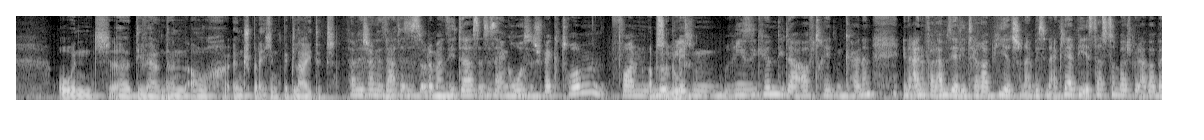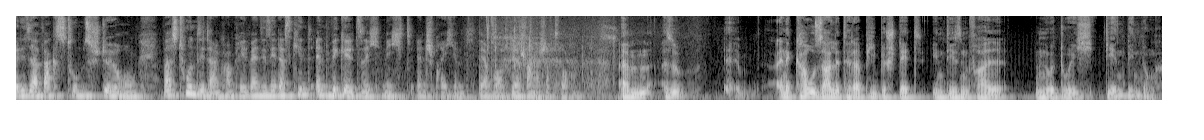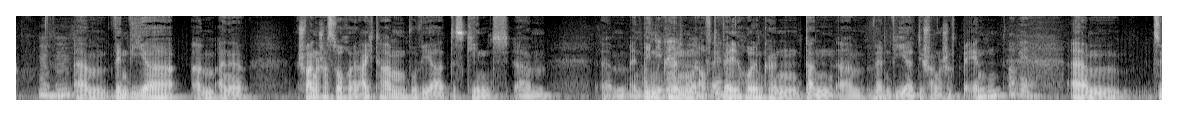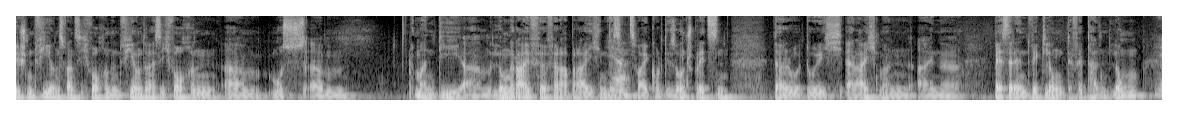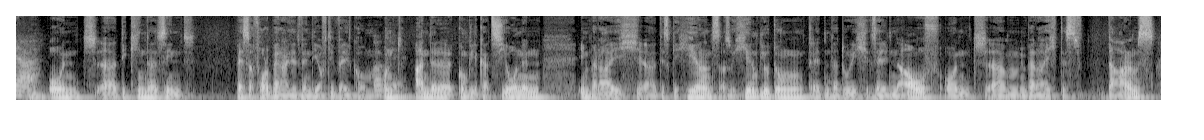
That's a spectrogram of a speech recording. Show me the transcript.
und äh, die werden dann auch entsprechend begleitet. Das haben Sie schon gesagt, es ist, oder man sieht das, es ist ein großes Spektrum von Absolut. möglichen Risiken, die da auftreten können. In einem Fall haben Sie ja die Therapie jetzt schon ein bisschen erklärt. Wie ist das zum Beispiel aber bei dieser Wachstumsstörung? Was tun Sie dann konkret, wenn Sie sehen, das Kind entwickelt sich nicht entsprechend der, der Schwangerschaftswochen? Ähm, also äh, eine kausale Therapie besteht in diesem Fall nur durch die Entbindung. Mhm. Ähm, wenn wir ähm, eine Schwangerschaftswoche erreicht haben, wo wir das Kind ähm, ähm entbinden können, auf die Welt holen können, dann ähm, werden wir die Schwangerschaft beenden. Okay. Ähm, zwischen 24 Wochen und 34 Wochen muss man die Lungenreife verabreichen. Das ja. sind zwei Kortisonspritzen. Dadurch erreicht man eine bessere Entwicklung der fetalen Lungen ja. und äh, die Kinder sind besser vorbereitet, wenn die auf die Welt kommen. Okay. Und andere Komplikationen im Bereich äh, des Gehirns, also Hirnblutungen, treten dadurch selten auf und ähm, im Bereich des Darms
